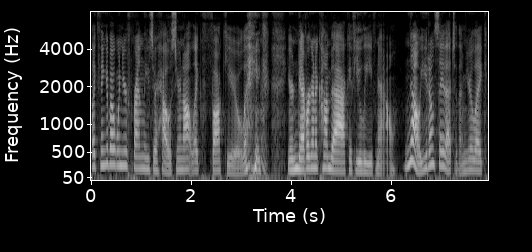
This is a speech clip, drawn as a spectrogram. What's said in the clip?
Like, think about when your friend leaves your house. You're not like, fuck you. Like, you're never going to come back if you leave now. No, you don't say that to them. You're like,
